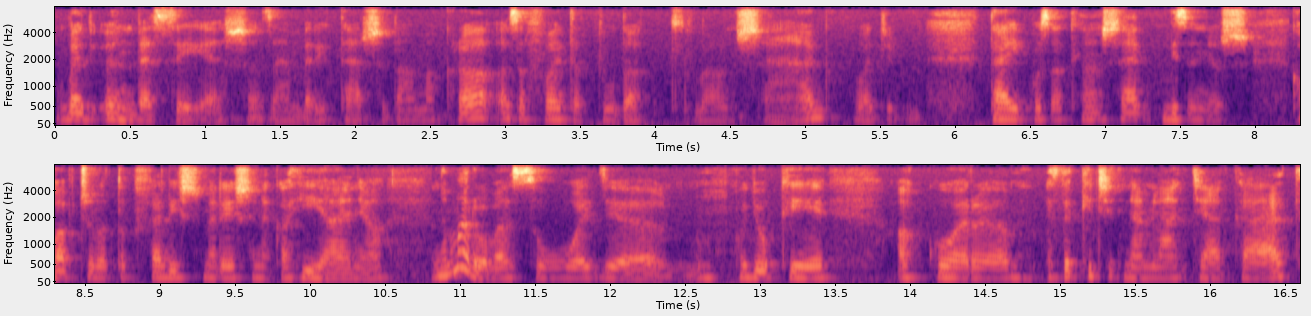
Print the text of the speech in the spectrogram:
vagy önveszélyes az emberi társadalmakra, az a fajta tudatlanság, vagy tájékozatlanság, bizonyos kapcsolatok felismerésének a hiánya. Nem arról van szó, hogy, hogy oké, okay, akkor ezt egy kicsit nem látják át,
